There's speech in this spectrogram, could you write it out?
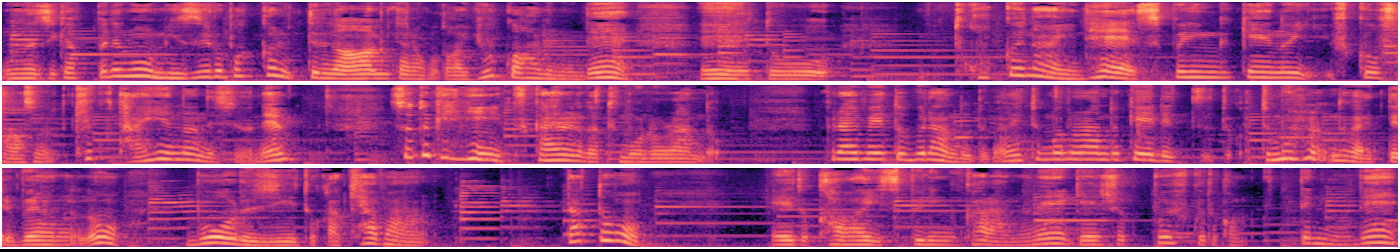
同じギャップでも水色ばっかり売ってるなみたいなことがよくあるのでえっ、ー、と国内でスプリング系の服を探すのって結構大変なんですよね。そういう時に使えるのがトゥモローランド。プライベートブランドとかねトゥモローランド系列とかトゥモローランドがやってるブランドのボールジーとかキャバンだとえーと、可愛いスプリングカラーのね原色っぽい服とかも売ってるので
